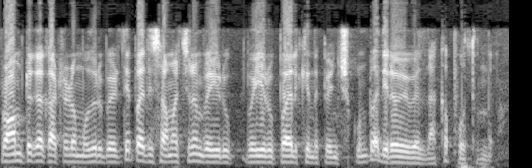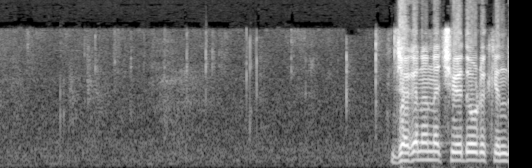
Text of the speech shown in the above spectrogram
ప్రాంప్ట్గా కట్టడం మొదలు పెడితే ప్రతి సంవత్సరం వెయ్యి రూ వెయ్యి రూపాయల కింద పెంచుకుంటూ అది ఇరవై వేల దాకా పోతుంది. జగనన్న చేదోడు కింద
